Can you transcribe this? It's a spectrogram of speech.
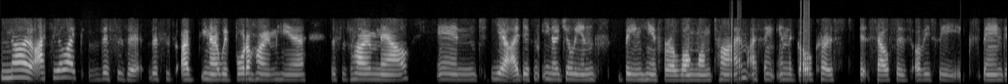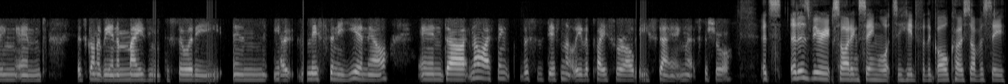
No, I feel like this is it. This is I've you know we've bought a home here. This is home now, and yeah, I definitely you know Gillian's been here for a long, long time. I think in the Gold Coast itself is obviously expanding, and it's going to be an amazing facility in you know less than a year now. And uh, no, I think this is definitely the place where I'll be staying. That's for sure. It's it is very exciting seeing what's ahead for the Gold Coast. Obviously,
